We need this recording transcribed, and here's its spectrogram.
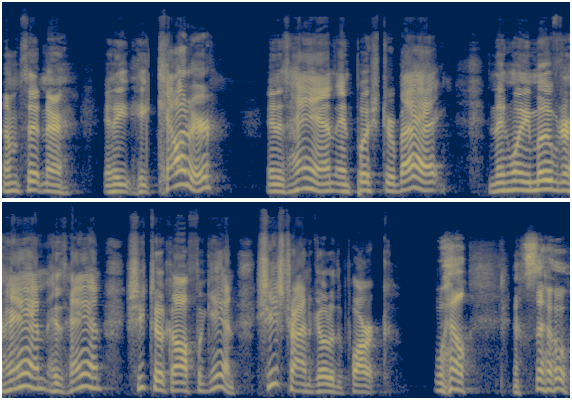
I'm sitting there, and he he caught her in his hand and pushed her back. And then when he moved her hand, his hand, she took off again. She's trying to go to the park. Well, so um,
